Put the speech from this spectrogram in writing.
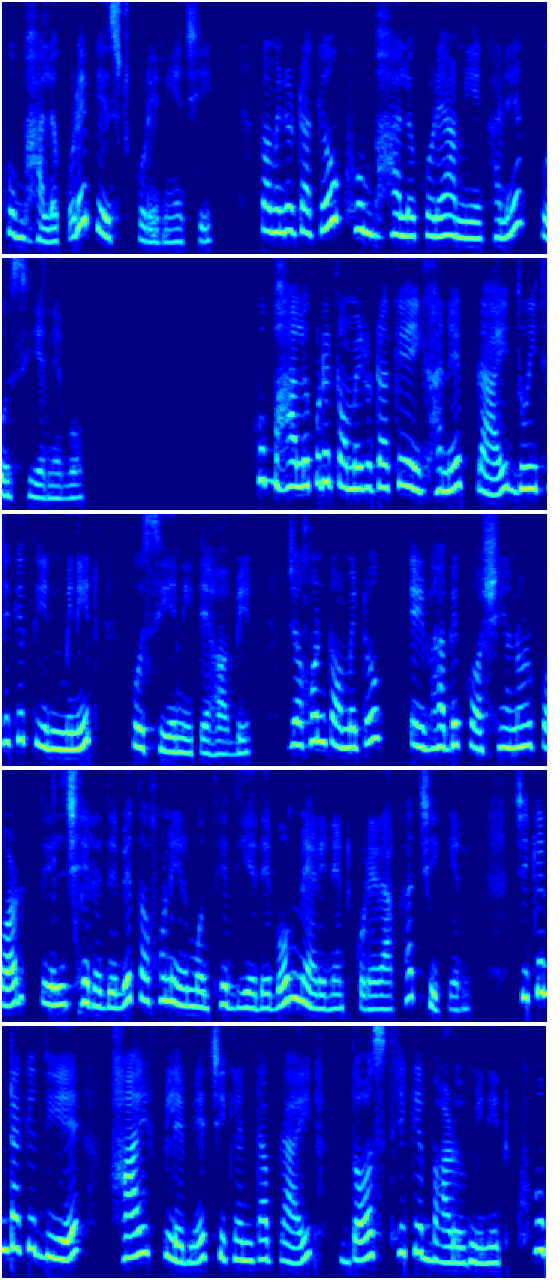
খুব ভালো করে পেস্ট করে নিয়েছি। টমেটোটাকেও খুব ভালো করে আমি এখানে কষিয়ে নেব। খুব ভালো করে টমেটোটাকে এইখানে প্রায় দুই থেকে তিন মিনিট কষিয়ে নিতে হবে। যখন টমেটো এইভাবে কষানোর পর তেল ছেড়ে দেবে, তখন এর মধ্যে দিয়ে দেব ম্যারিনেট করে রাখা চিকেন। চিকেনটাকে দিয়ে হাই ফ্লেমে চিকেনটা প্রায় দশ থেকে বারো মিনিট খুব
